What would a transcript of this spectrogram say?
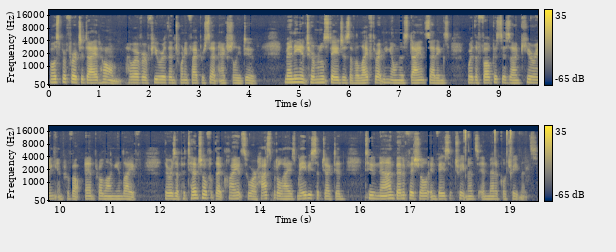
Most prefer to die at home, however, fewer than 25% actually do. Many in terminal stages of a life-threatening illness die in settings where the focus is on curing and, and prolonging life. There is a potential that clients who are hospitalized may be subjected to non-beneficial invasive treatments and medical treatments.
